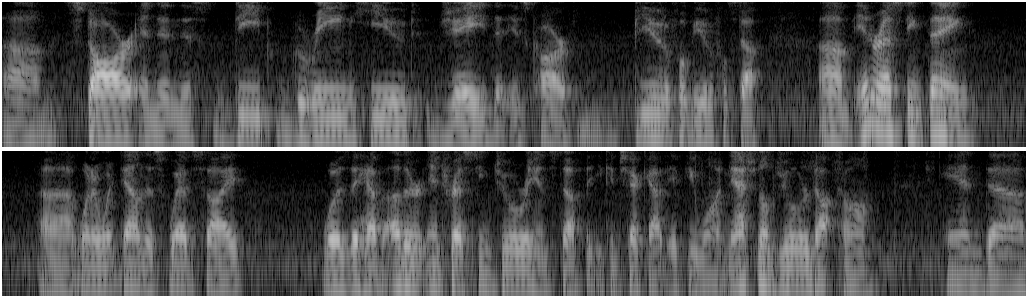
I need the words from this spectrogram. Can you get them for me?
um, star and then this deep green hued jade that is carved beautiful, beautiful stuff. Um, interesting thing uh, when I went down this website was they have other interesting jewelry and stuff that you can check out if you want. NationalJeweler.com and uh,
